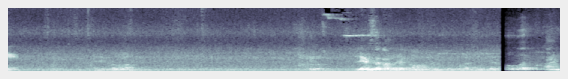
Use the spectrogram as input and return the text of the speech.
Okay. Ladies and gentlemen, over and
